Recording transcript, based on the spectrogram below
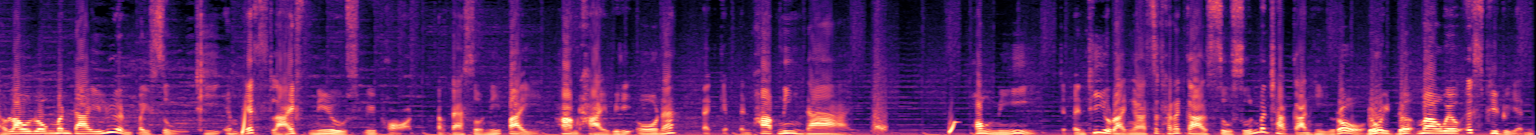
แล้วเราลงบันไดเลื่อนไปสู่ TMX Live News Report ตั้งแต่ส่วนนี้ไปห้ามถ่ายวิดีโอนะ แต่เก็บเป็นภาพนิ่งได้ ห้องนี้จะเป็นที่รายงานสถานการณ์สู่ศูนย์บัญชาการฮีโร่โดย The Marvel Experience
